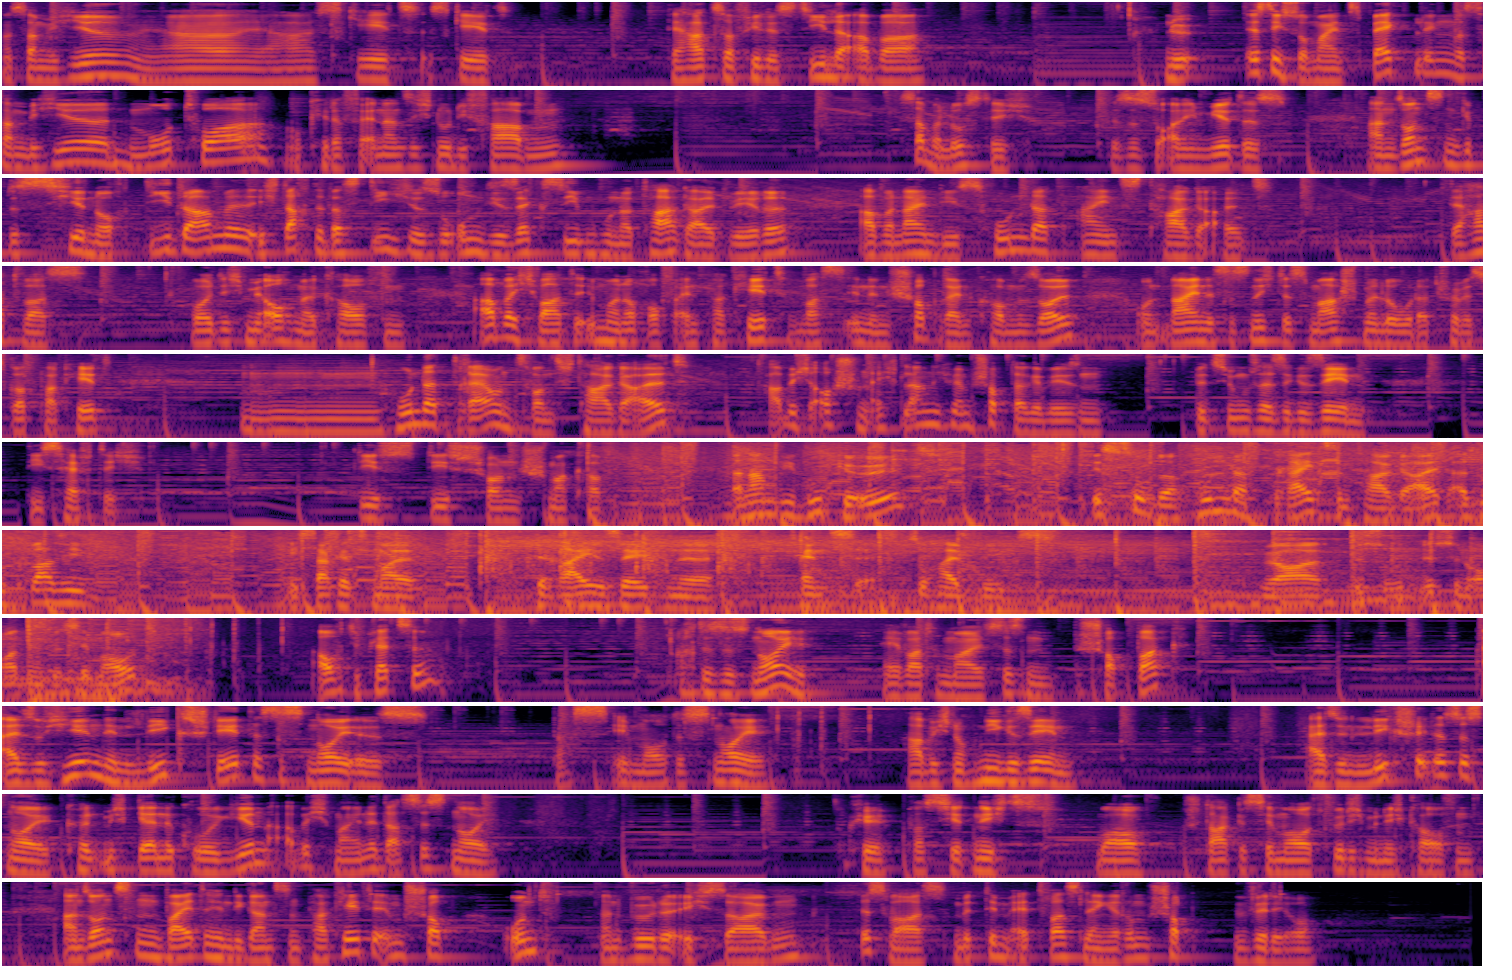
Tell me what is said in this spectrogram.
Was haben wir hier? Ja, ja, es geht, es geht. Der hat zwar viele Stile, aber... Nö, ist nicht so meins. Backbling, was haben wir hier? Ein Motor. Okay, da verändern sich nur die Farben. Ist aber lustig, dass es so animiert ist. Ansonsten gibt es hier noch die Dame. Ich dachte, dass die hier so um die 600, 700 Tage alt wäre. Aber nein, die ist 101 Tage alt. Der hat was. Wollte ich mir auch mal kaufen. Aber ich warte immer noch auf ein Paket, was in den Shop reinkommen soll. Und nein, es ist nicht das Marshmallow oder Travis Scott Paket. 123 hm, Tage alt. Habe ich auch schon echt lange nicht mehr im Shop da gewesen. Beziehungsweise gesehen. Die ist heftig. Die ist, die ist schon schmackhaft. Dann haben wir gut geölt. Ist sogar 113 Tage alt. Also quasi, ich sag jetzt mal, drei seltene Tänze. So halbwegs. Ja, ist, ist in Ordnung, das Emote. Auch die Plätze. Ach, das ist neu. Hey, warte mal, ist das ein Shop-Bug? Also hier in den Leaks steht, dass es neu ist. Das Emote ist neu. Habe ich noch nie gesehen. Also in den Leaks steht, dass es neu. Könnt mich gerne korrigieren, aber ich meine, das ist neu. Okay, passiert nichts. Wow, starkes Emote, würde ich mir nicht kaufen. Ansonsten weiterhin die ganzen Pakete im Shop und dann würde ich sagen, das war's mit dem etwas längeren Shop-Video.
